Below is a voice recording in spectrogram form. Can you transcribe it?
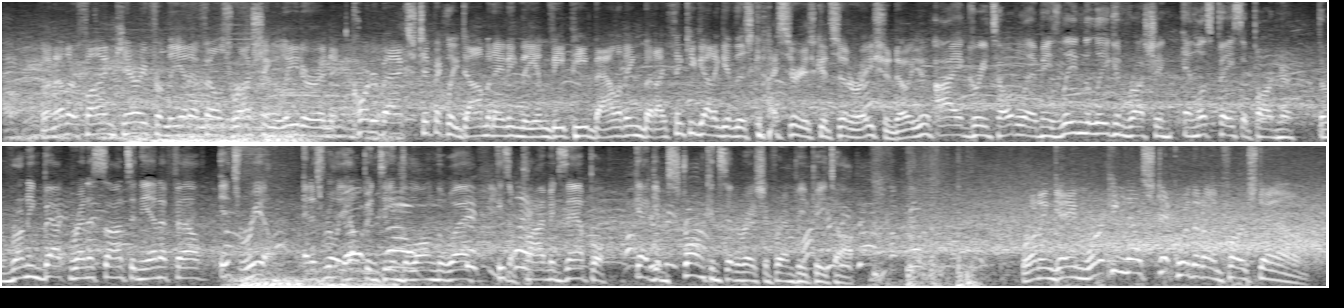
Another fine carry from the NFL's rushing leader, and quarterbacks typically dominating the MVP balloting, but I think you got to give this guy serious consideration, don't you? I agree totally. I mean, he's leading the league in rushing, and let's face it, partner, the running back renaissance in the NFL, it's real, and it's really helping teams along the way. He's a prime example. Got to give him strong consideration for MVP talk. Running game working. They'll stick with it on first down.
